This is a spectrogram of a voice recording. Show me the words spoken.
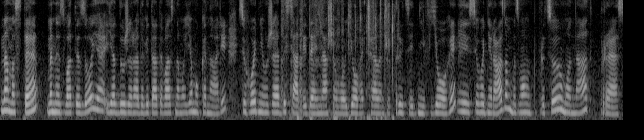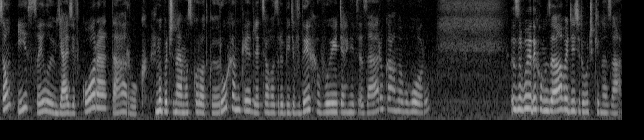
Намасте, мене звати Зоя. Я дуже рада вітати вас на моєму каналі. Сьогодні вже 10-й день нашого йога челенджу 30 днів йоги. І сьогодні разом ми з вами попрацюємо над пресом і силою м'язів кора та рук. Ми починаємо з короткої руханки. Для цього зробіть вдих, витягніться за руками вгору. З видихом заведіть ручки назад.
